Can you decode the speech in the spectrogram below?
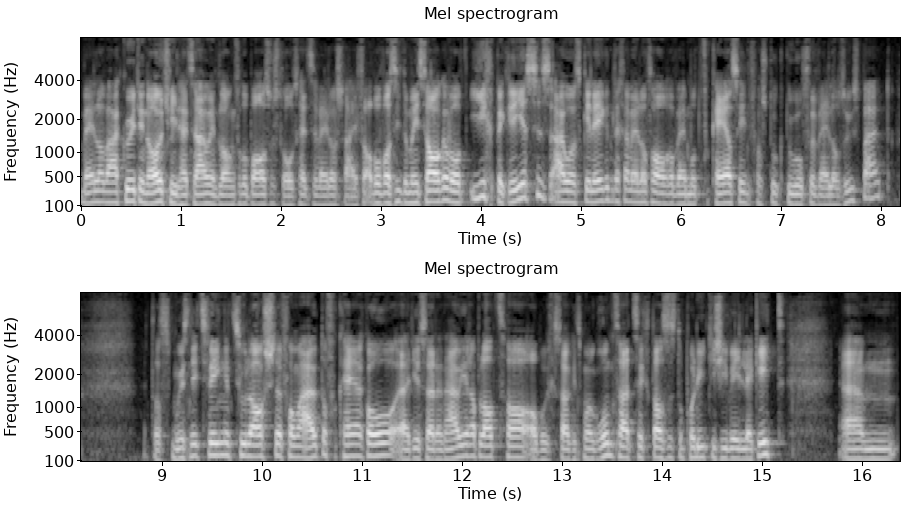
Veloweg. Gut, in Allschwil hat es auch entlang von der Baselstrasse einen Velostreifen. Aber was ich damit sagen wollte, ich begrüße es, auch als gelegentlicher Velofahrer, wenn man die Verkehrsinfrastruktur für Velos ausbaut. Das muss nicht zwingend zulasten vom Autoverkehr gehen. Äh, die sollen auch ihren Platz haben. Aber ich sage jetzt mal grundsätzlich, dass es der politische Wille gibt, ähm,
